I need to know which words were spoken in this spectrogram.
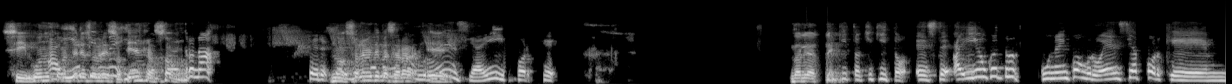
Sí, un comentario sobre eso, tienes razón. no, solamente para cerrar. Eh, ahí, porque Dale, dale. Chiquito, chiquito. Este, ahí encuentro una incongruencia porque mm,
